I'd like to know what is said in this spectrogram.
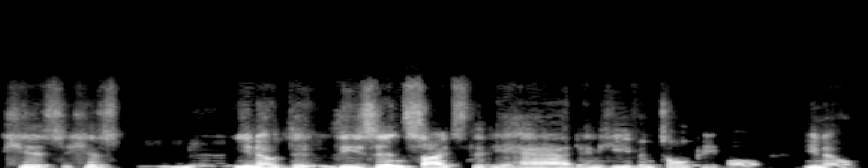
his his you know th- these insights that he had. And he even told people you know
